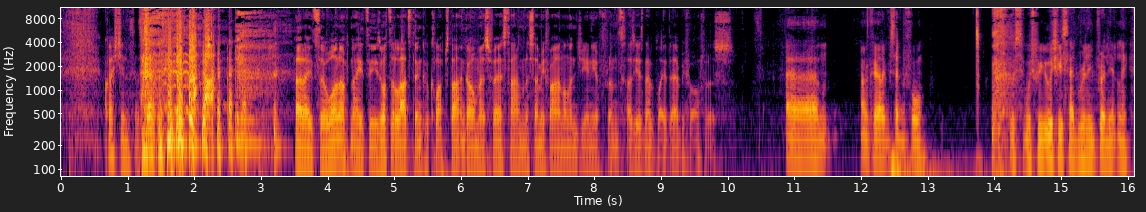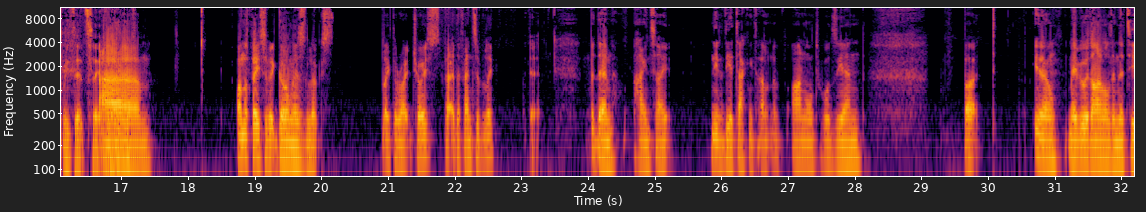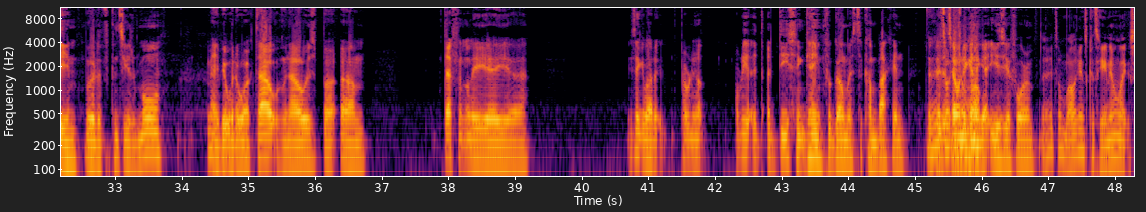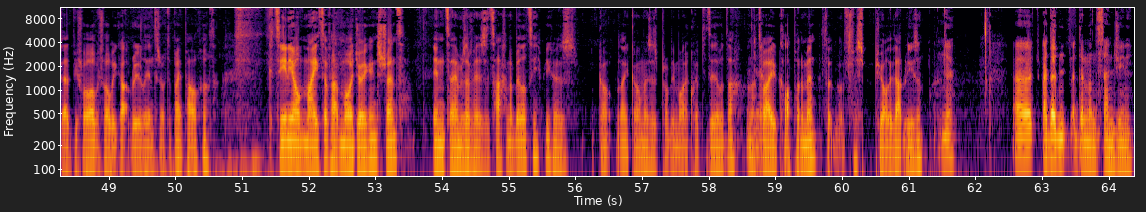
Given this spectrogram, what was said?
Questions. All right, so one off nineties. What do the lads think of Klopp starting Gomez first time in a semi final and Gini up front, as he has never played there before for us? um, okay, like we said before, which, which we which we said really brilliantly. We did say. Um, on the face of it, Gomez looks like the right choice, better defensively. Yeah. But then hindsight needed the attacking talent of Arnold towards the end. But you know, maybe with Arnold in the team, we would have conceded more. Maybe it would have worked out. Who knows? But um, definitely a. Uh, you think about it, probably not. Probably a, a decent game for Gomez to come back in because he's it's done- only going to get easier for him. Yeah, he's done well against Coutinho, like I said before, before we got really interrupted by cut. Coutinho might have had more joy against Trent in terms of his attacking ability because Go- like Gomez is probably more equipped to deal with that, and that's Yeah. why Klopp put him in for, for purely that reason. Yeah. Uh, I didn't. I didn't understand Gini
